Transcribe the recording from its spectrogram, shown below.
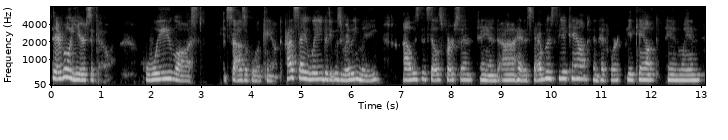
Several years ago, we lost a sizable account. I say we, but it was really me. I was the salesperson and I had established the account and had worked the account. And when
